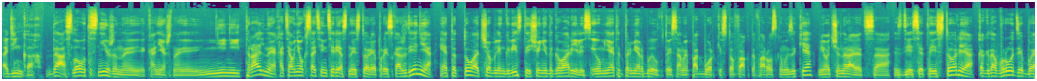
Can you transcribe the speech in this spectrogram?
о деньгах. Да, слово-то сниженное, конечно, не нейтральное, хотя у него, кстати, интересная история происхождения. Это то, о чем лингвисты еще не договорились. И у меня этот пример был в той самой подборке «100 фактов о русском языке». Мне очень нравится здесь эта история, когда вроде бы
